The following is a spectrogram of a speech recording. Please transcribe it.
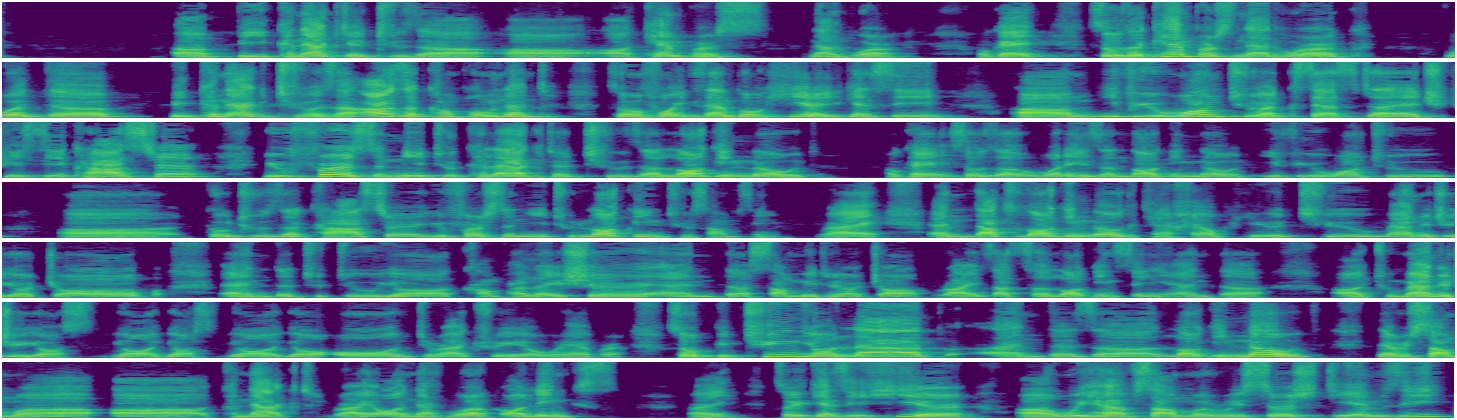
uh, be connected to the uh, uh, campus network. Okay, so the campus network would uh, be connected to the other component. So for example, here you can see um, if you want to access the HPC cluster, you first need to connect to the login node. Okay, so the what is a login node? If you want to uh, go to the cluster, you first need to log into something, right? And that login node can help you to manage your job and to do your compilation and uh, submit your job, right? That's a login thing and uh, uh, to manage your, your, your, your, your own directory or whatever. So between your lab and the login node, there is some uh, uh, connect, right? Or network or links, right? So you can see here, we have some research DMZ,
